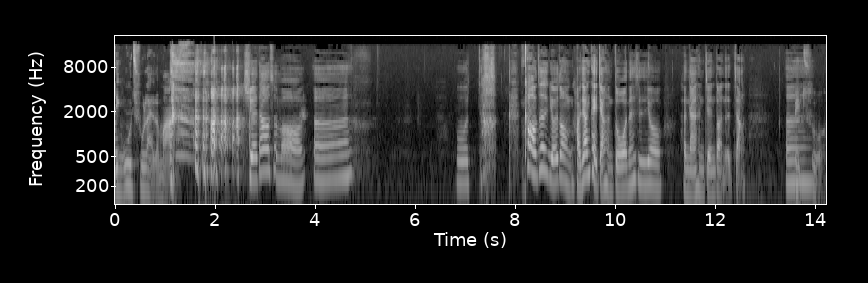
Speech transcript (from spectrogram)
领悟出来了吗？学到什么？嗯、我 靠，这有一种好像可以讲很多，但是又很难很简短的讲。嗯、没。错，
